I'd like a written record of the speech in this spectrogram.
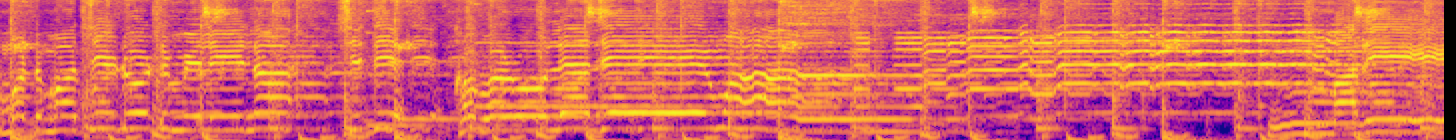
મઢમાંથી દોઢ મિલીના સીધી ખબરો લેજે મારી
